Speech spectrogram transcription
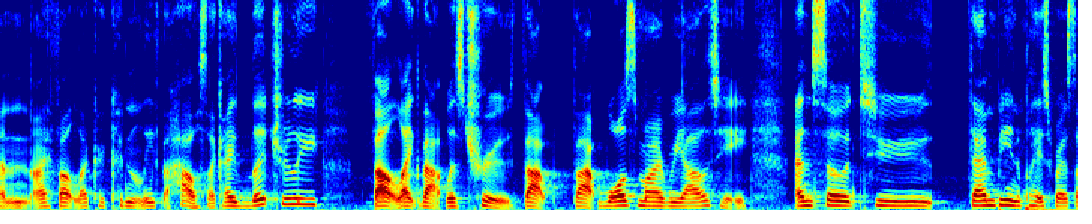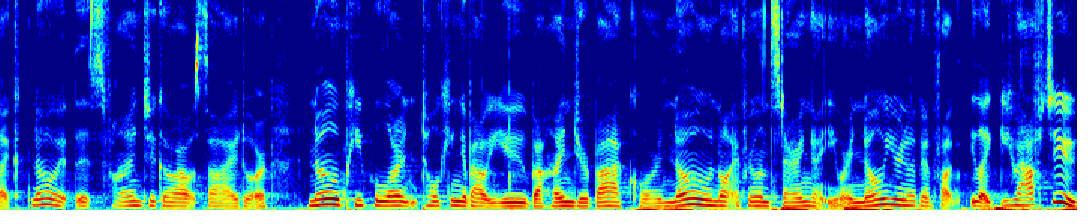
and I felt like I couldn't leave the house. Like I literally felt like that was true that that was my reality. And so to then be in a place where it's like no it's fine to go outside or no people aren't talking about you behind your back or no not everyone's staring at you or no you're not gonna fuck like you have to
